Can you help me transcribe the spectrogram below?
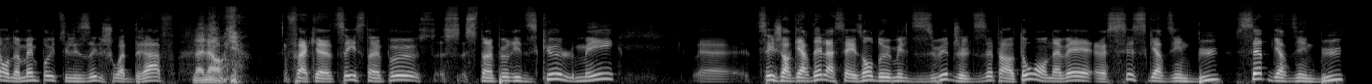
on n'a même pas utilisé le choix de draft. Non, non. Fait que, tu sais, c'est un, peu, un peu ridicule, mais euh, tu sais, je regardais la saison 2018, je le disais tantôt, on avait euh, six gardiens de but, sept gardiens de but,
